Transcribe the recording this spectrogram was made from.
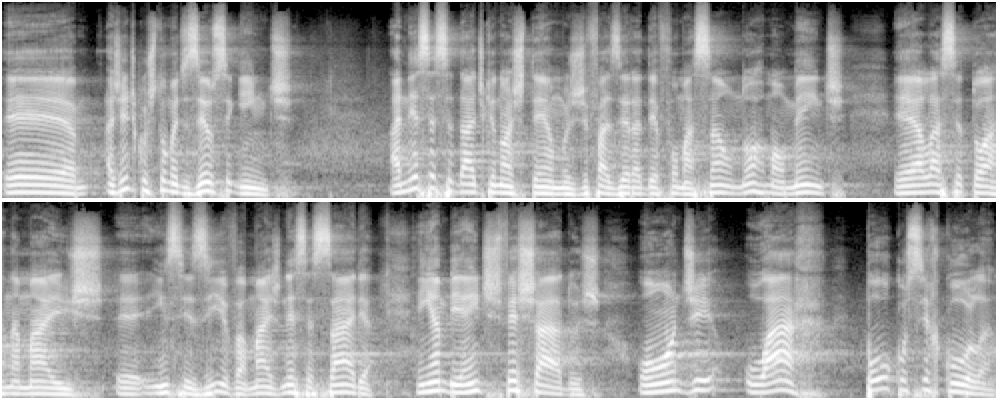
É, a gente costuma dizer o seguinte: a necessidade que nós temos de fazer a defumação, normalmente, ela se torna mais é, incisiva, mais necessária em ambientes fechados, onde o ar pouco circula.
